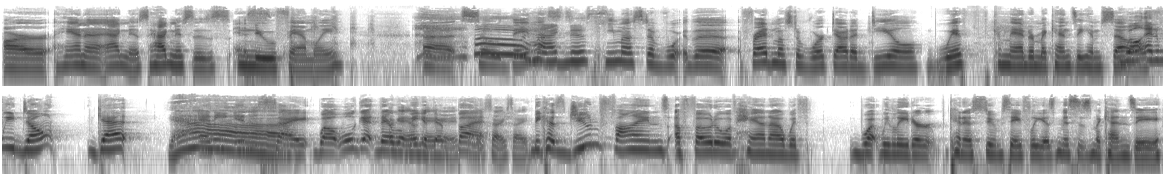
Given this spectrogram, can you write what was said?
are Hannah Agnes Agnes's new family. Uh, so Oh, they must, Agnes. he must have the Fred must have worked out a deal with Commander Mackenzie himself. Well, and we don't get yeah, any insight. Well, we'll get there when Okay, we get okay, there. okay. But Sorry, sorry, sorry. because June finds a photo of Hannah with what we later can assume safely is Mrs. Mackenzie.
